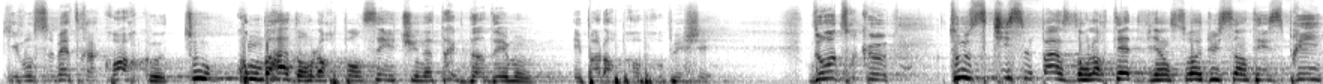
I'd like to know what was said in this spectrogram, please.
qui vont se mettre à croire que tout combat dans leur pensée est une attaque d'un démon et pas leur propre péché. D'autres que tout ce qui se passe dans leur tête vient soit du Saint-Esprit,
